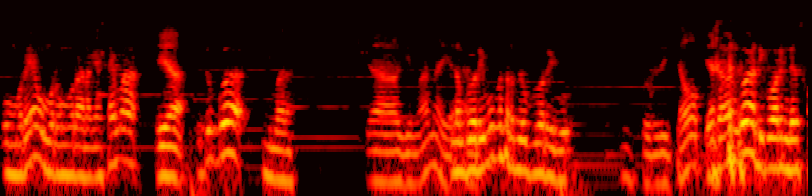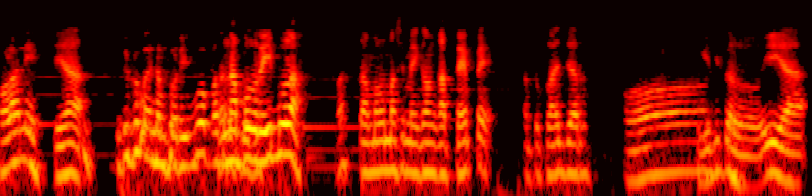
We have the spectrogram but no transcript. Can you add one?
umurnya umur umur anak SMA, Iya. itu gua gimana? Ya gimana ya? Enam puluh ribu pas seratus dua puluh ribu. Sudah dijawab ya. Misalkan gua dikeluarin dari sekolah nih, Iya. itu gua enam puluh ribu apa? Enam puluh ribu lah. Hah? Sama lu masih megang KTP, kartu pelajar. Oh, gitu. gitu. Iya.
